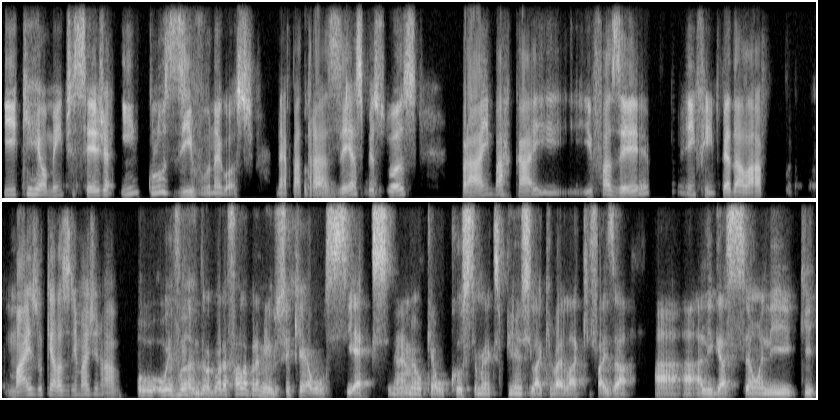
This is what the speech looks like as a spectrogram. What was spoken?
e que realmente seja inclusivo o negócio, né? Para trazer as pessoas para embarcar e, e fazer, enfim, pedalar mais do que elas imaginavam. O, o Evandro, agora fala para mim, você que é o CX, né, meu, que é o Customer Experience lá, que vai lá, que faz a, a, a, ligação ali, que,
